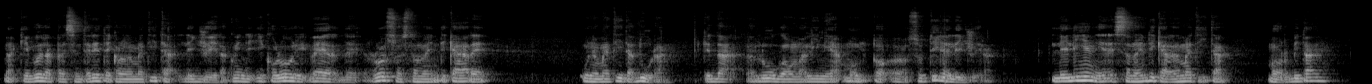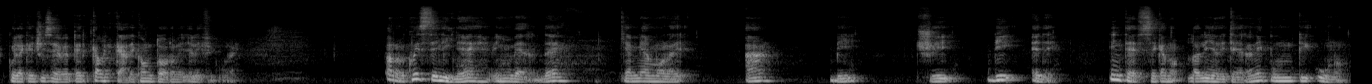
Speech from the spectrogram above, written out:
ma che voi rappresenterete con una matita leggera, quindi i colori verde e rosso stanno a indicare una matita dura, che dà luogo a una linea molto uh, sottile e leggera. Le linee nere stanno a indicare la matita morbida, quella che ci serve per calcare i contorni delle figure. Allora, queste linee in verde chiamiamole A, B, C, D ed E. Intersecano la linea di terra nei punti 1,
